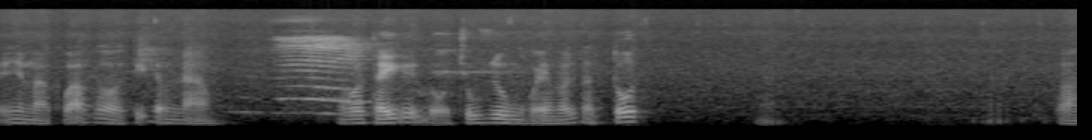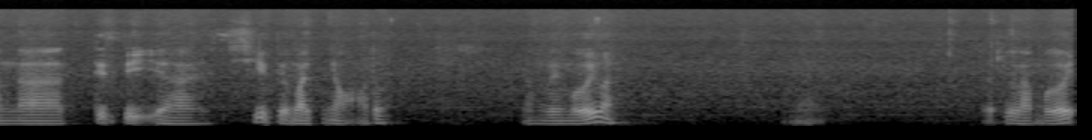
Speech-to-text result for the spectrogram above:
Thế nhưng mà các bác có kỹ em làm nó có thấy cái độ chống rung của em nó rất là tốt? Toàn là thiết bị uh, chip về mạch nhỏ thôi. Là người mới mà. Rất là mới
